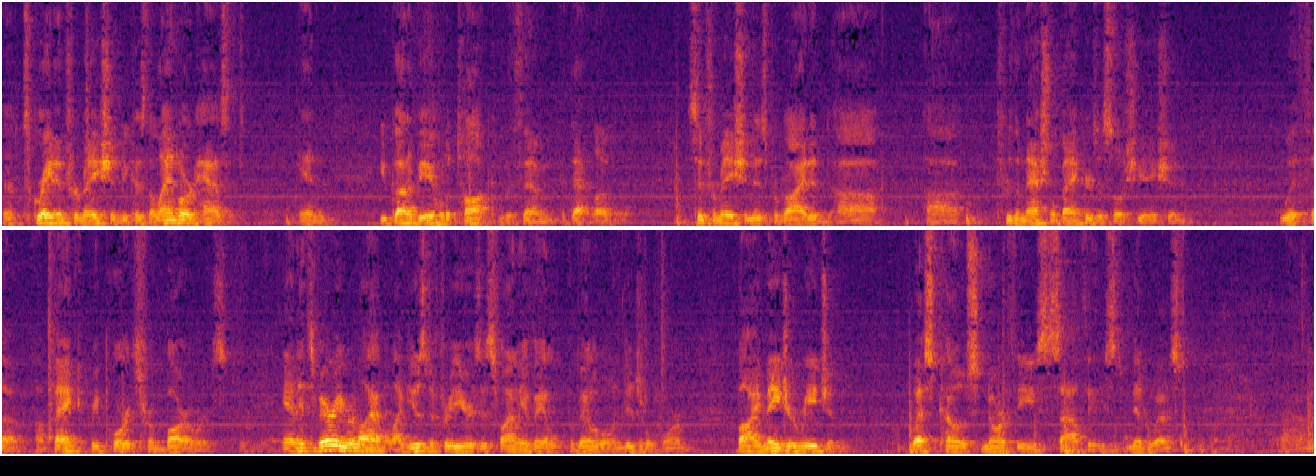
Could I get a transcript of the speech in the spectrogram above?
It's great information because the landlord has it, and you've got to be able to talk with them at that level. This information is provided uh, uh, through the National Bankers Association with uh, uh, bank reports from borrowers. And it's very reliable. I've used it for years. It's finally avail- available in digital form by major region West Coast, Northeast, Southeast, Midwest. Uh,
